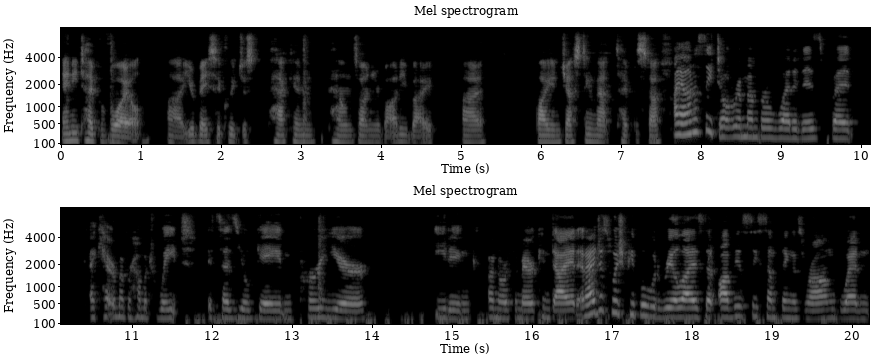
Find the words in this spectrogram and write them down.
any type of oil. Uh, you're basically just packing pounds on your body by uh, by ingesting that type of stuff. I honestly don't remember what it is, but I can't remember how much weight it says you'll gain per year eating a North American diet. And I just wish people would realize that obviously something is wrong when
